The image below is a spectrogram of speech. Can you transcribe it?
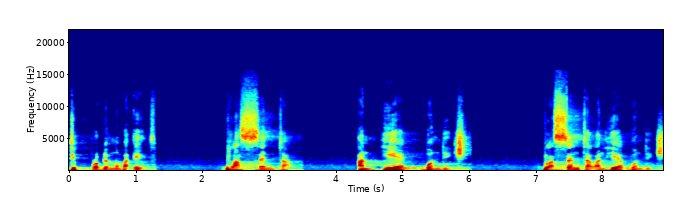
The problem number eight placenta and hair bondage. Placental and hair bondage.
